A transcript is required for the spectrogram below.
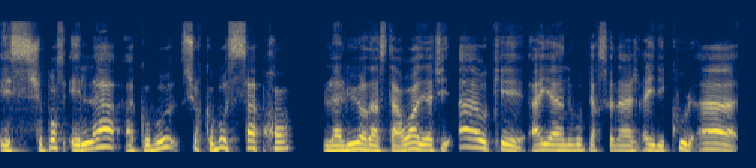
et je pense, et là, à Kobo, sur Kobo, ça prend l'allure d'un Star Wars. Et là, tu dis, ah, ok, ah, il y a un nouveau personnage, ah, il est cool, ah,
